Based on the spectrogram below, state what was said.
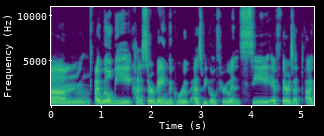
um, I will be kind of surveying the group as we go through and see if there's a, a,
